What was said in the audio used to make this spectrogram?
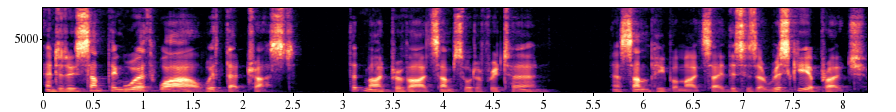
and to do something worthwhile with that trust that might provide some sort of return. Now, some people might say this is a risky approach,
